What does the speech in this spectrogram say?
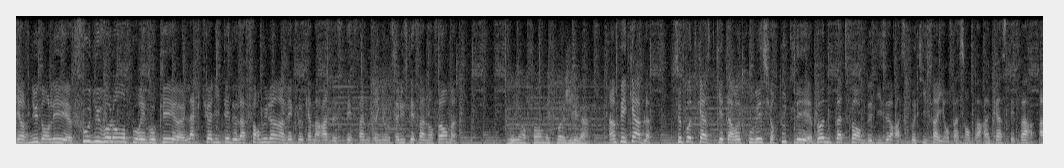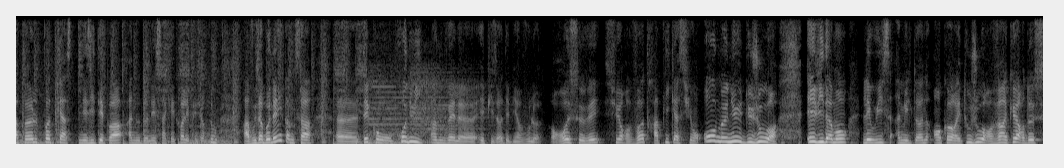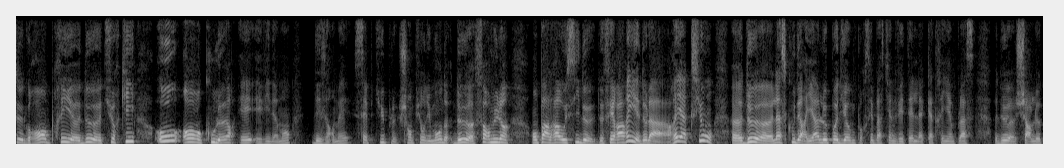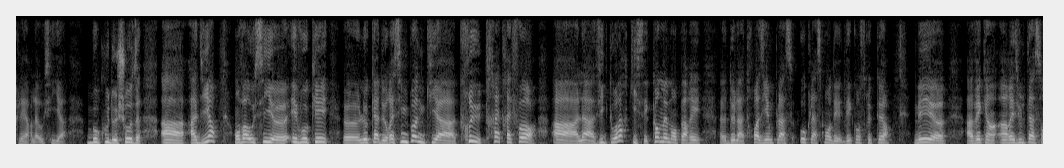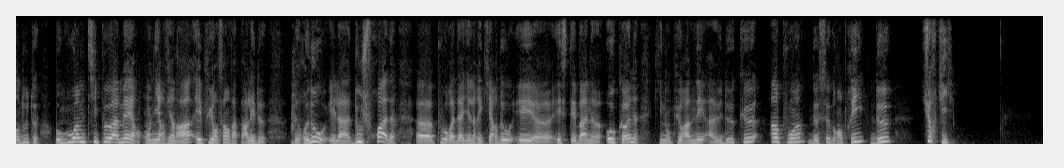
bienvenue dans les Fous du volant pour évoquer euh, l'actualité de la Formule 1 avec le camarade Stéphane Vrignot. Salut Stéphane, en forme? Oui, en forme, et toi Gilles Impeccable Ce podcast qui est à retrouver sur toutes les bonnes plateformes de Deezer à Spotify en passant par Acast et par Apple Podcast. N'hésitez pas à nous donner 5 étoiles et puis surtout à vous abonner, comme ça euh, dès qu'on produit un nouvel euh, épisode, eh bien vous le recevez sur votre application. Au menu du jour, évidemment, Lewis Hamilton encore et toujours vainqueur de ce Grand Prix de Turquie, haut en couleur et évidemment désormais septuple champion du monde de euh, Formule 1. On parlera aussi de, Ferrari et de la réaction euh, de euh, la Scuderia, le podium pour Sébastien Vettel, la quatrième place de Charles Leclerc. Là aussi, il y a beaucoup de choses à, dire. On va aussi évoquer le cas de Racing Point qui a cru très très fort à la victoire, qui s'est quand même emparé de la troisième place au classement des, constructeurs, mais avec un, résultat sans doute au goût un petit peu amer. On y reviendra. Et puis enfin, on va parler de, Renault et la douche froide euh, pour Daniel Ricciardo et euh, Esteban Ocon, qui n'ont pu ramener à eux deux que un point de ce Grand Prix de Turquie.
